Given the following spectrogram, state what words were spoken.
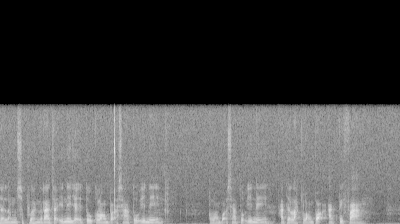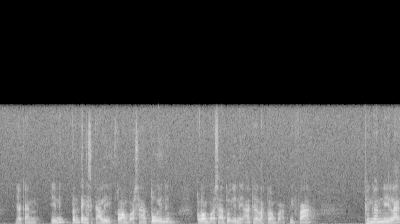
dalam sebuah neraca ini yaitu kelompok satu ini. Kelompok satu ini adalah kelompok aktiva ya kan? Ini penting sekali. Kelompok satu ini kelompok satu ini adalah kelompok aktiva dengan nilai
